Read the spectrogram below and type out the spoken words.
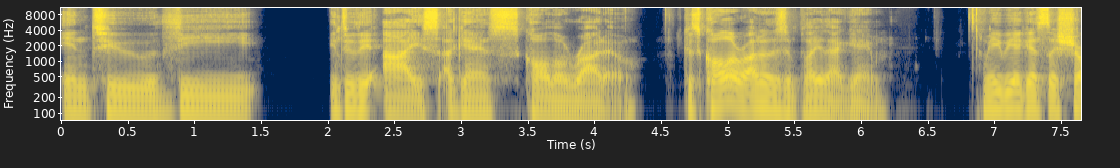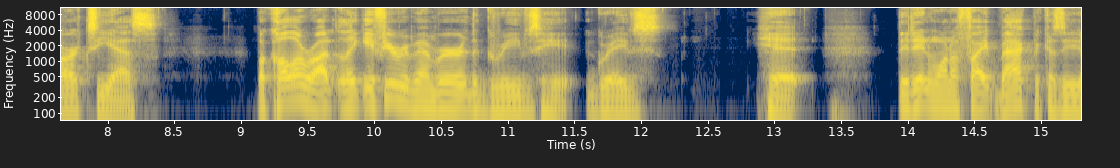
into the into the ice against Colorado because Colorado doesn't play that game. Maybe against the Sharks, yes. But Colorado, like if you remember the Graves hit, Graves hit, they didn't want to fight back because they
